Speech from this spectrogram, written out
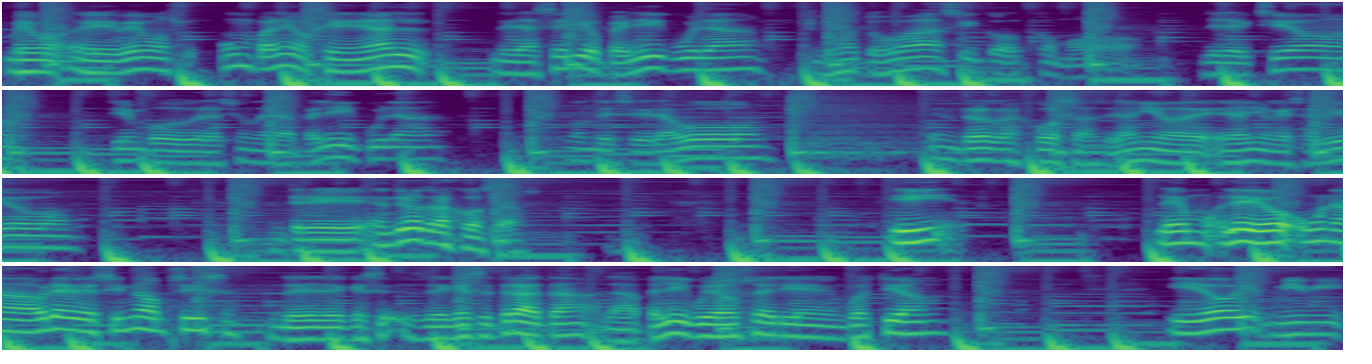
Vemos, eh, vemos un paneo general de la serie o película, los datos básicos como dirección, tiempo de duración de la película, dónde se grabó, entre otras cosas, el año, de, año que salió, entre, entre otras cosas. Y leo una breve sinopsis de, qué se, de qué se trata la película o serie en cuestión y doy mi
